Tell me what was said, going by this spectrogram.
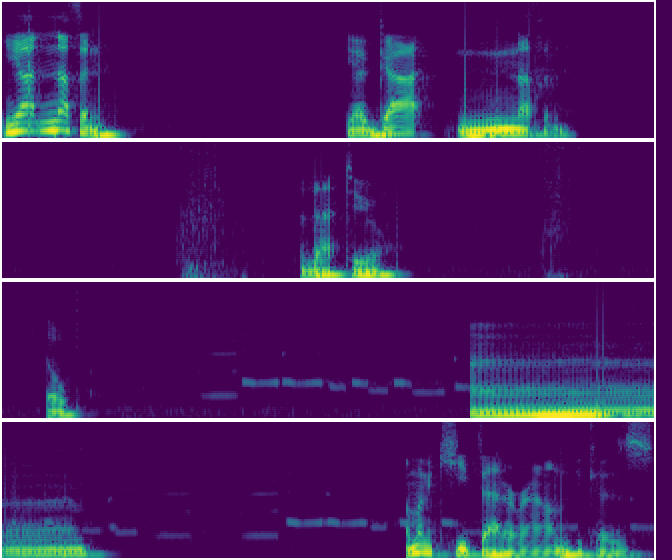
You got nothing. You got nothing. That too. Nope. Um, I'm gonna keep that around because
